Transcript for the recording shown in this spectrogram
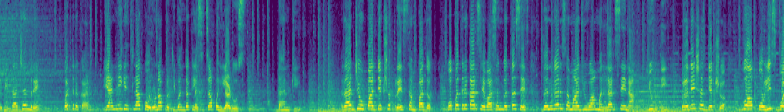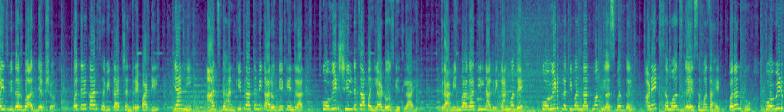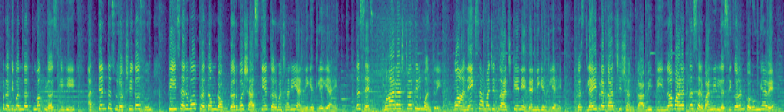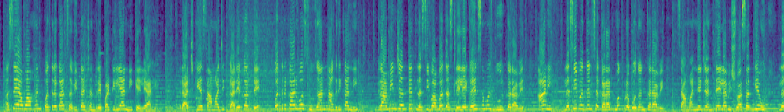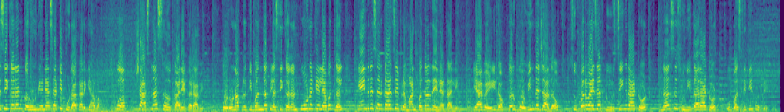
सविता चंद्रे पत्रकार यांनी घेतला कोरोना प्रतिबंधक लसीचा पहिला डोस. धानकी राज्य उपाध्यक्ष प्रेस संपादक व पत्रकार सेवा संघ तसेच धनगर समाज युवा मल्हार सेना युवती प्रदेश अध्यक्ष व पोलीस बॉईज विदर्भ अध्यक्ष पत्रकार सविता चंद्रे पाटील यांनी आज ढानकी प्राथमिक आरोग्य केंद्रात कोविड शिल्डचा पहिला डोस घेतला आहे. ग्रामीण भागातील नागरिकांमध्ये कोविड प्रतिबंधात्मक लसबद्दल अनेक समज गैरसमज आहेत. परंतु कोविड प्रतिबंधात्मक लस ही अत्यंत सुरक्षित असून ती सर्वप्रथम डॉक्टर व शासकीय कर्मचारी यांनी घेतलेली आहे. तसेच महाराष्ट्रातील मंत्री व अनेक सामाजिक राजकीय नेत्यांनी घेतली आहे. कसल्याही प्रकारची शंका भीती न बाळगता सर्वांनी लसीकरण करून घ्यावे असे आवाहन पत्रकार सविता चंद्रे पाटील यांनी केले आहे. राजकीय सामाजिक कार्यकर्ते पत्रकार व सुजाण नागरिकांनी ग्रामीण जनतेत लसीबाबत असलेले गैरसमज दूर करावेत आणि लसीबद्दल सकारात्मक प्रबोधन करावे. सामान्य जनतेला विश्वासात घेऊन लसीकरण करून घेण्यासाठी पुढाकार घ्यावा व शासनास सहकार्य करावे. कोरोना प्रतिबंधक लसीकरण पूर्ण केल्याबद्दल केंद्र सरकारचे प्रमाणपत्र देण्यात आले. यावेळी doctor Govind Jadhav supervisor Dursing Rathod nurse Sunita Rathod उपस्थितीत होते.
